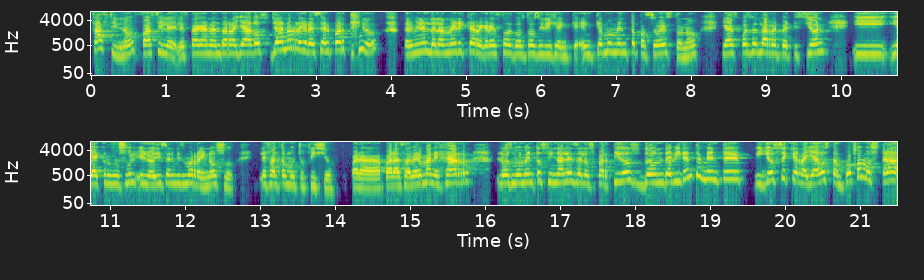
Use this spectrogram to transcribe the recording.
fácil, ¿no? Fácil, le, está ganando a Rayados. Ya no regresé al partido, termina el del América, regreso 2-2 y dije, ¿en qué, ¿en qué momento pasó esto, no? Ya después ves la repetición y, y a Cruz Azul, y lo dice el mismo Reynoso, le falta mucho oficio para, para saber manejar los momentos finales de los partidos, donde evidentemente, y yo sé que Rayados tampoco ha mostrado,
